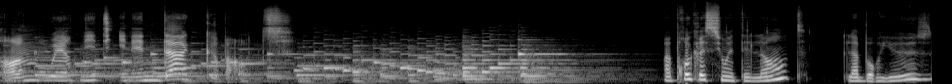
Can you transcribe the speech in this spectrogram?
Rome werd niet in één dag gebouwd. Ma progression était lente, laborieuse,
